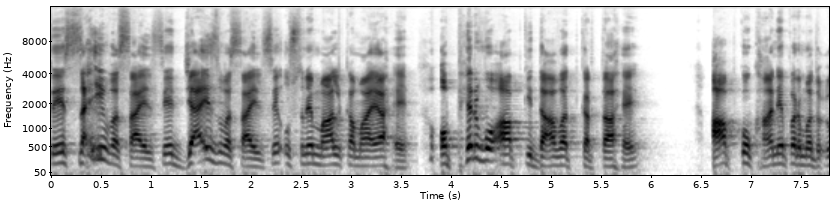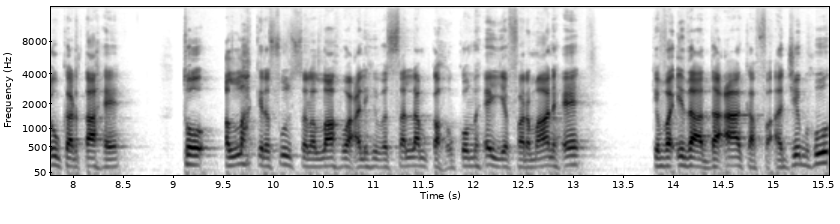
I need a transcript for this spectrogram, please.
سے، صحیح وسائل سے، جائز وسائل سے اس نے مال کمایا ہے اور پھر وہ آپ کی دعوت کرتا ہے آپ کو کھانے پر مدعو کرتا ہے، تو اللہ کے رسول صلی اللہ علیہ وسلم کا حکم ہے، یہ فرمان ہے کہ وہ ادا دعا کا ہو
